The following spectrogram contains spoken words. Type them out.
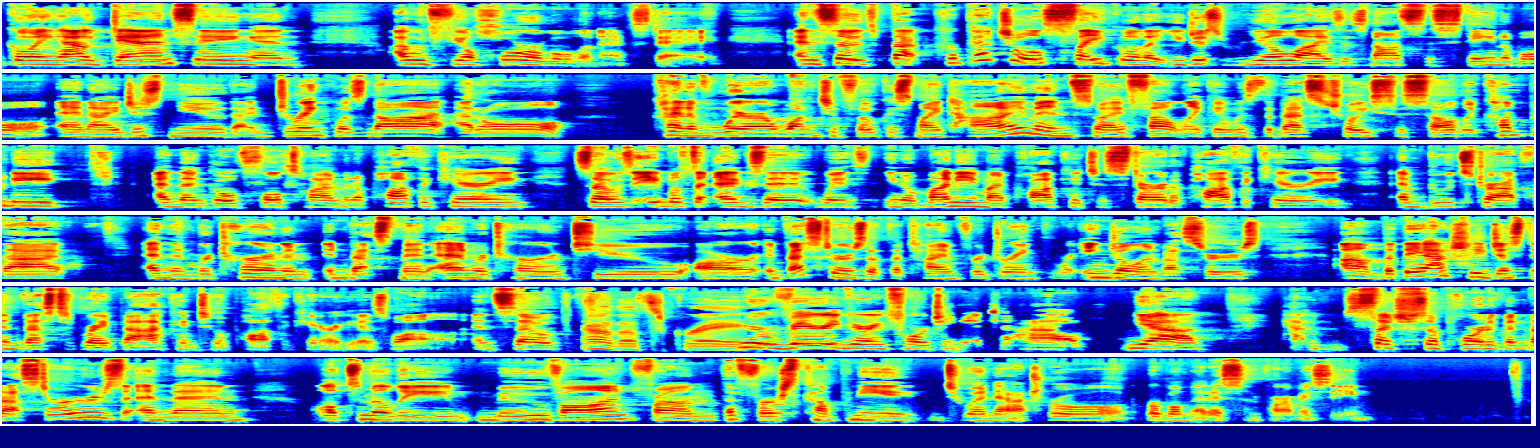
going out dancing and I would feel horrible the next day. And so it's that perpetual cycle that you just realize is not sustainable. And I just knew that drink was not at all kind of where I wanted to focus my time. And so I felt like it was the best choice to sell the company and then go full time in Apothékary. So I was able to exit with, you know, money in my pocket to start Apothékary and bootstrap that and then return investment and return to our investors at the time for drink were angel investors um, but they actually just invested right back into Apothékary as well. And so, oh, that's great. We are very, very fortunate to have, yeah, have such supportive investors and then ultimately move on from the first company to a natural herbal medicine pharmacy.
